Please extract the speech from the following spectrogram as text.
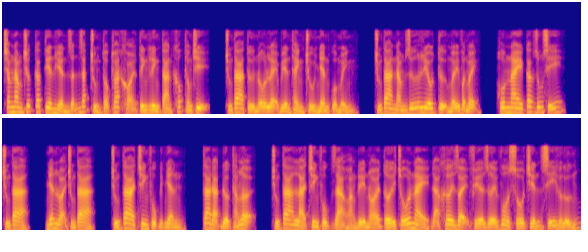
Trăm năm trước các tiên hiền dẫn dắt chủng tộc thoát khỏi tinh linh tàn khốc thống trị chúng ta từ nô lệ biến thành chủ nhân của mình chúng ta nắm giữ liêu tự mấy vận mệnh hôm nay các dũng sĩ chúng ta nhân loại chúng ta chúng ta chinh phục địch nhân, ta đạt được thắng lợi, chúng ta là chinh phục giả hoàng đế nói tới chỗ này đã khơi dậy phía dưới vô số chiến sĩ hưởng ứng,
